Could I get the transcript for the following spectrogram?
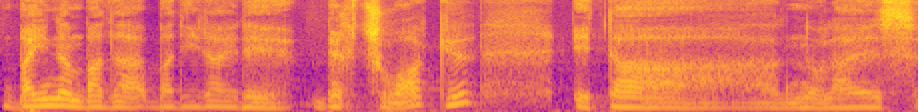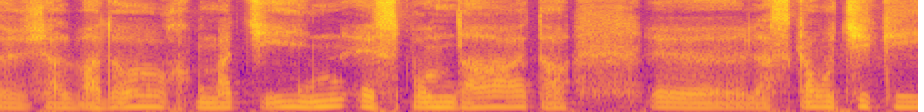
baina bada, badira ere bertsoak, eta nola ez Salvador, Matin, Esponda, eta uh, Laskao Txiki,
